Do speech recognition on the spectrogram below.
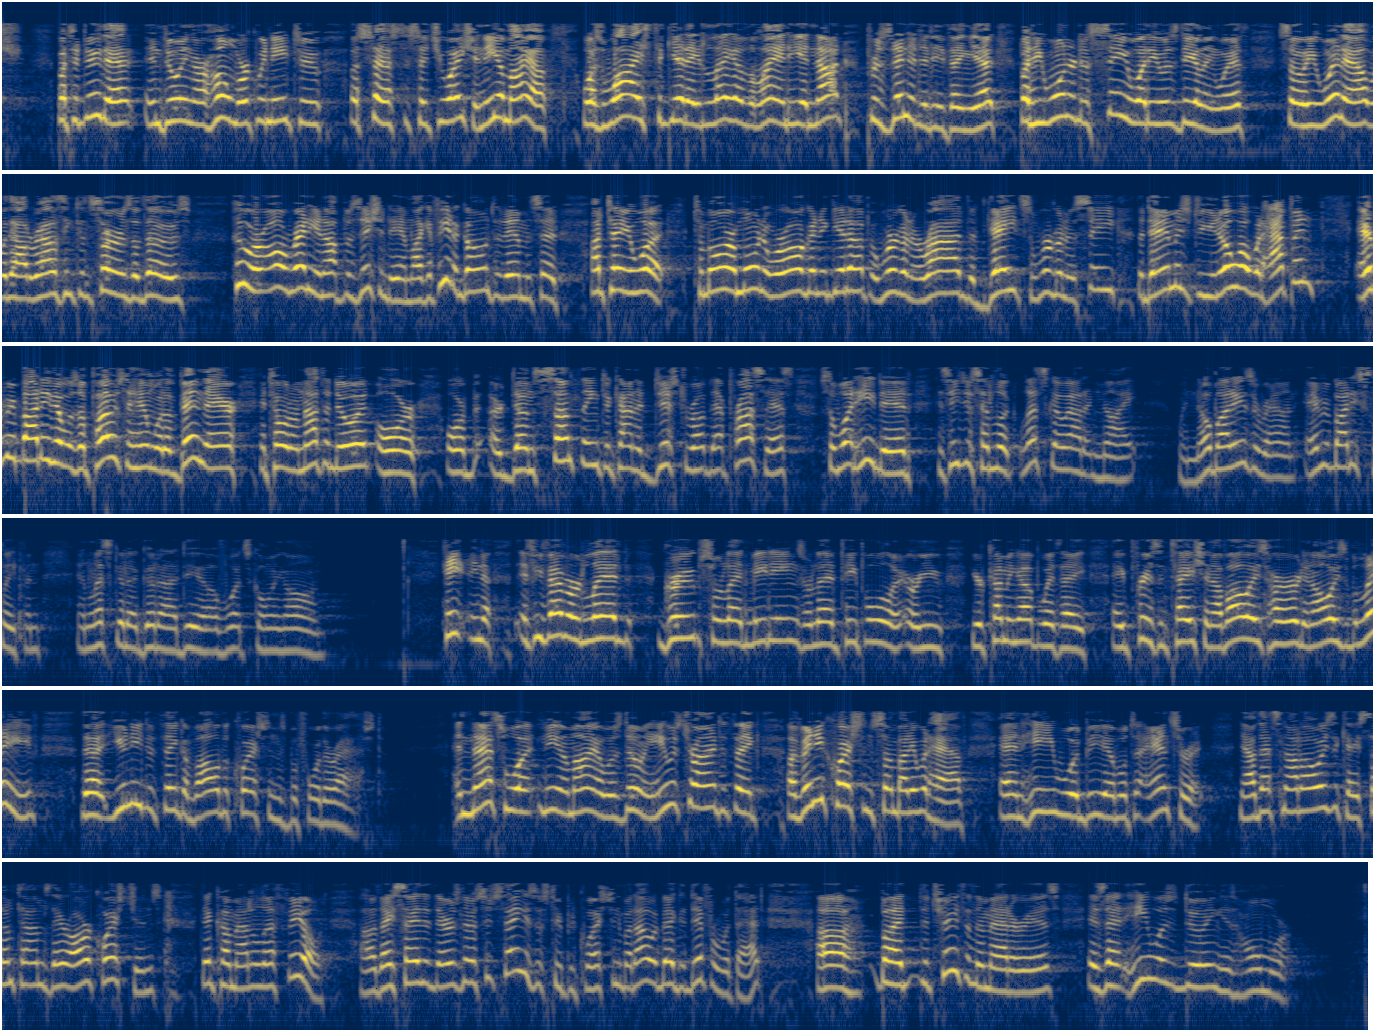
But to do that, in doing our homework, we need to assess the situation. Nehemiah was wise to get a lay of the land. He had not presented anything yet, but he wanted to see what he was dealing with. So he went out without rousing concerns of those who are already in opposition to him. Like if he'd have gone to them and said, I'll tell you what, tomorrow morning we're all going to get up and we're going to ride the gates and we're going to see the damage. Do you know what would happen? Everybody that was opposed to him would have been there and told him not to do it or, or, or done something to kind of disrupt that process. So what he did is he just said, look, let's go out at night when nobody is around, everybody's sleeping, and let's get a good idea of what's going on. He, you know, if you've ever led groups or led meetings or led people or, or you, you're coming up with a, a presentation, I've always heard and always believe that you need to think of all the questions before they're asked. And that's what Nehemiah was doing. He was trying to think of any question somebody would have and he would be able to answer it. Now that's not always the case. Sometimes there are questions that come out of left field. Uh, they say that there is no such thing as a stupid question, but I would beg to differ with that. Uh, but the truth of the matter is, is that he was doing his homework.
